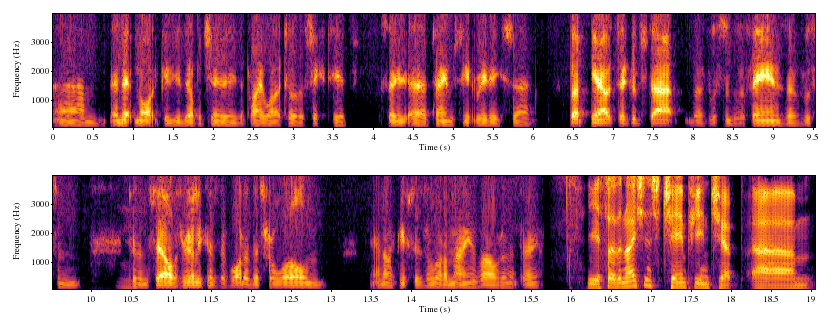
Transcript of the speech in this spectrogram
um, and that might give you the opportunity to play one or two of the second-tier uh, teams to get ready. So but you know, it's a good start. They've listened to the fans. They've listened mm. to themselves really because they've wanted this for a while, and and I guess there's a lot of money involved in it too. Yeah. So the Nations Championship. Um,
